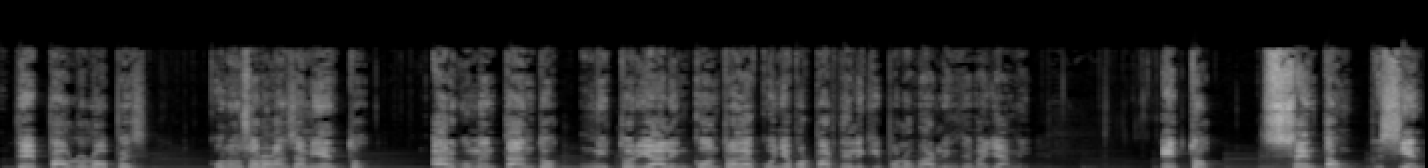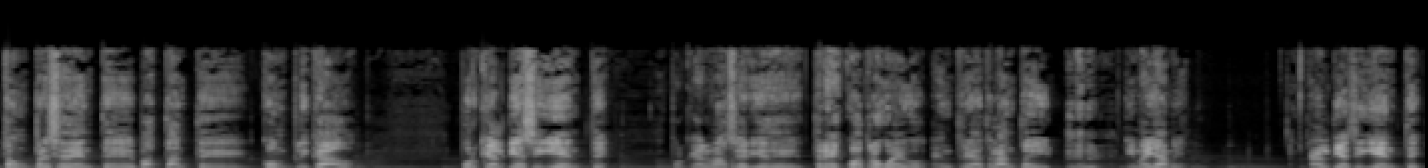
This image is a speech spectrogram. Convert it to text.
de Pablo López con un solo lanzamiento, argumentando un historial en contra de Acuña por parte del equipo de los Marlins de Miami. Esto sienta un, sienta un precedente bastante complicado, porque al día siguiente, porque era una serie de 3, 4 juegos entre Atlanta y, y Miami, al día siguiente,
